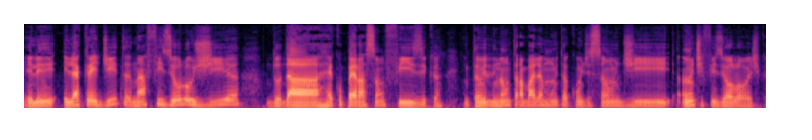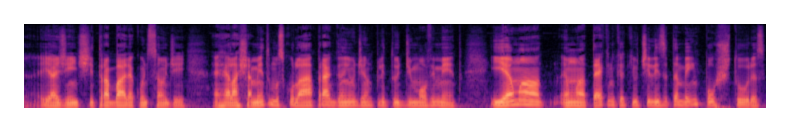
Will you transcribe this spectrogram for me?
ele, ele acredita na fisiologia do, da recuperação física. Então ele não trabalha muito a condição de antifisiológica. E a gente trabalha a condição de é, relaxamento muscular para ganho de amplitude de movimento. E é uma, é uma técnica que utiliza também posturas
